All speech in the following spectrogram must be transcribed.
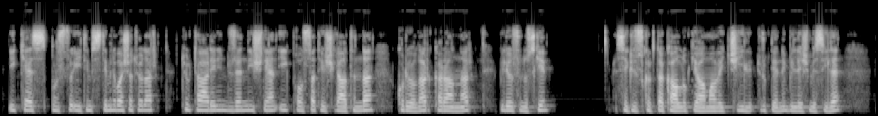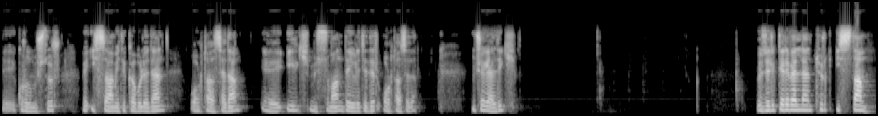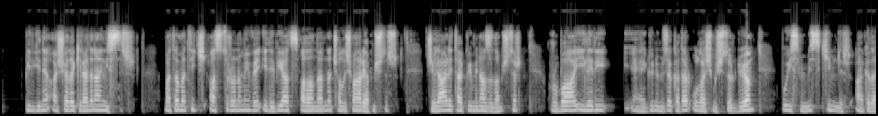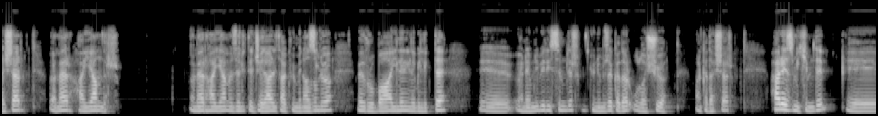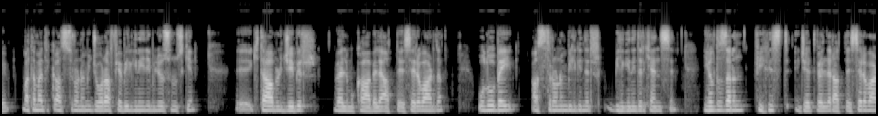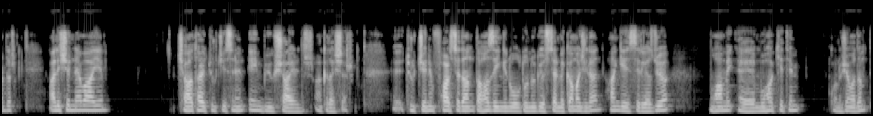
İlk kez burslu eğitim sistemini başlatıyorlar. Türk tarihinin düzenli işleyen ilk posta teşkilatında kuruyorlar. Karahanlar biliyorsunuz ki 840'ta Kalluk, Yağma ve Çiğil Türklerinin birleşmesiyle e, kurulmuştur. Ve İslamiyet'i kabul eden Orta Asya'da e, ilk Müslüman devletidir Orta Asya'da. 3'e geldik. Özellikleri verilen Türk İslam bilgini aşağıdakilerden hangisidir? Matematik, astronomi ve edebiyat alanlarında çalışmalar yapmıştır. Celali takvimini hazırlamıştır. Rubai ileri e, günümüze kadar ulaşmıştır diyor. Bu ismimiz kimdir arkadaşlar? Ömer Hayyam'dır. Ömer Hayyam özellikle Celali takvimini hazırlıyor ve Rubailer ile birlikte e, önemli bir isimdir. Günümüze kadar ulaşıyor arkadaşlar. Harezmi kimdi? E, matematik, astronomi, coğrafya bilginiydi biliyorsunuz ki. E, Kitab-ül Cebir vel Mukabele adlı eseri vardı. Ulu Bey astronom bilginir, bilginidir kendisi. Yıldızların Fihrist Cetvelleri adlı eseri vardır. Alişir Nevai Çağatay Türkçesinin en büyük şairidir arkadaşlar. E, Türkçenin Farsçadan daha zengin olduğunu göstermek amacıyla hangi eseri yazıyor? Muhammed, e, muhakketim konuşamadım.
